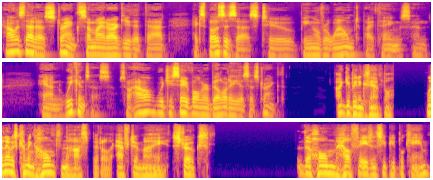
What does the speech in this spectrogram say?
How is that a strength? Some might argue that that exposes us to being overwhelmed by things and and weakens us. So how would you say vulnerability is a strength? I'll give you an example. When I was coming home from the hospital after my strokes, the home health agency people came,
